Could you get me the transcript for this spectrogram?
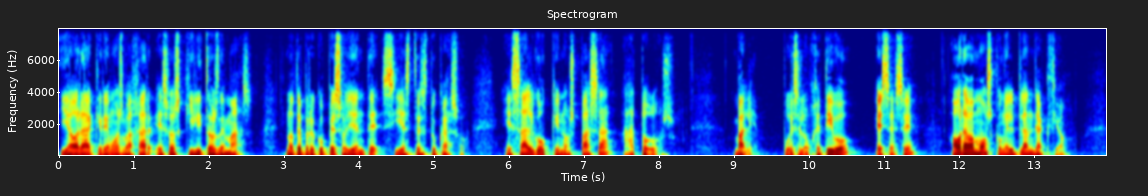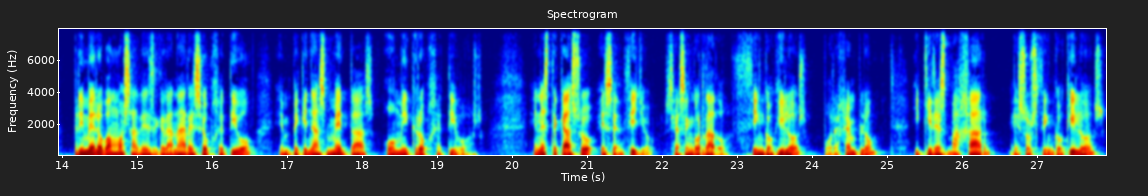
y ahora queremos bajar esos kilitos de más. No te preocupes, oyente, si este es tu caso. Es algo que nos pasa a todos. Vale, pues el objetivo es ese. Ahora vamos con el plan de acción. Primero vamos a desgranar ese objetivo en pequeñas metas o microobjetivos. En este caso es sencillo. Si has engordado 5 kilos, por ejemplo, y quieres bajar esos 5 kilos,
